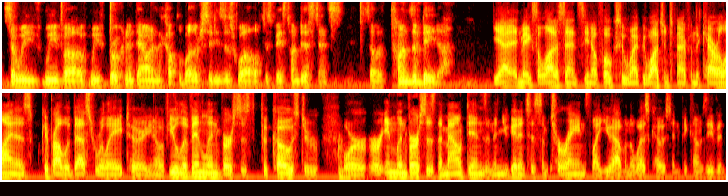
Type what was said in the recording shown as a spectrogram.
So we've we've uh, we've broken it down in a couple of other cities as well just based on distance. So tons of data yeah, it makes a lot of sense. You know, folks who might be watching tonight from the Carolinas could probably best relate to, you know, if you live inland versus the coast or, or, or inland versus the mountains, and then you get into some terrains like you have on the West Coast and it becomes even,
